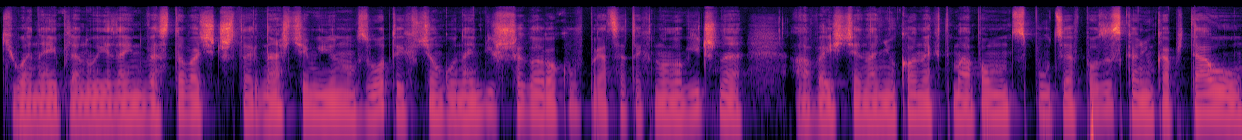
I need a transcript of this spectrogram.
Q&A planuje zainwestować 14 milionów złotych w ciągu najbliższego roku w prace technologiczne, a wejście na New Connect ma pomóc spółce w pozyskaniu kapitału.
